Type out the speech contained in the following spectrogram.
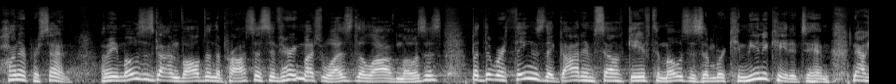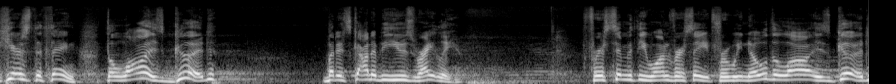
100%. I mean, Moses got involved in the process. It very much was the law of Moses, but there were things that God himself gave to Moses and were communicated to him. Now, here's the thing the law is good but it's got to be used rightly. 1 Timothy 1, verse 8 For we know the law is good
